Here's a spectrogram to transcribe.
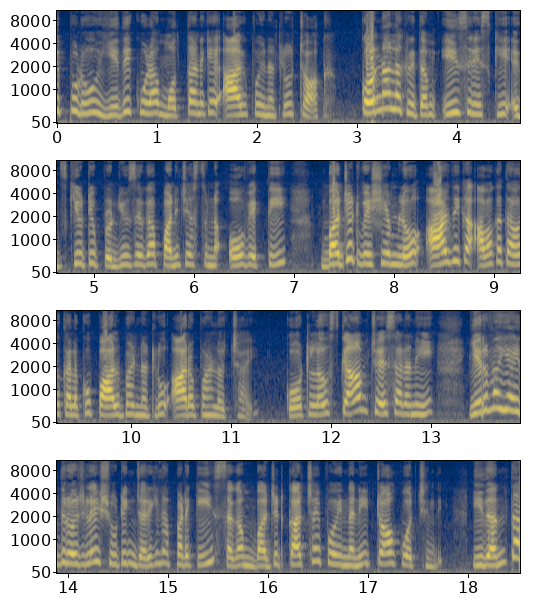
ఇప్పుడు ఇది కూడా మొత్తానికే ఆగిపోయినట్లు టాక్. కొన్నాళ్ళ క్రితం ఈ సిరీస్కి ఎగ్జిక్యూటివ్ ప్రొడ్యూసర్గా పనిచేస్తున్న ఓ వ్యక్తి బడ్జెట్ విషయంలో ఆర్థిక అవకతవకలకు పాల్పడినట్లు ఆరోపణలు వచ్చాయి కోర్టులో స్కామ్ చేశారని ఇరవై ఐదు రోజులే షూటింగ్ జరిగినప్పటికీ సగం బడ్జెట్ ఖర్చయిపోయిందని టాక్ వచ్చింది. ఇదంతా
